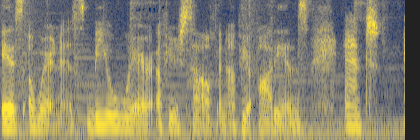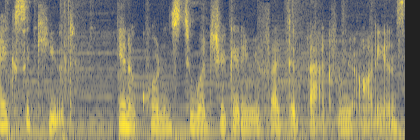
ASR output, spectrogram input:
is awareness. Be aware of yourself and of your audience and execute in accordance to what you're getting reflected back from your audience.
